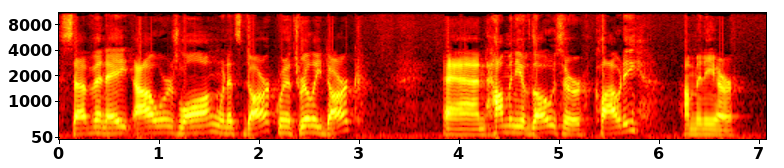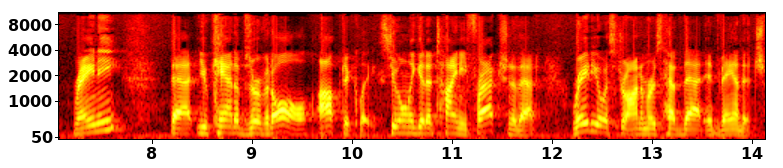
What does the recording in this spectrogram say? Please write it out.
seven, eight hours long when it's dark, when it's really dark. And how many of those are cloudy? How many are rainy? That you can't observe at all optically. So you only get a tiny fraction of that. Radio astronomers have that advantage.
